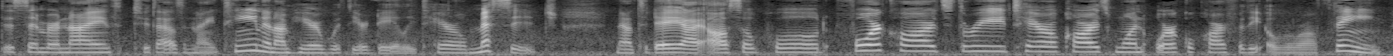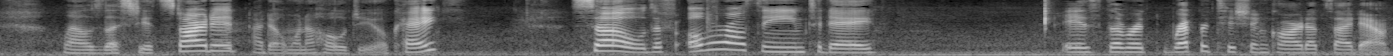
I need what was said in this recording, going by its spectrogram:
December 9th, 2019, and I'm here with your daily tarot message. Now today I also pulled four cards, three tarot cards, one oracle card for the overall theme. Well, let's get started. I don't want to hold you, okay? So the overall theme today is the re repetition card upside down.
